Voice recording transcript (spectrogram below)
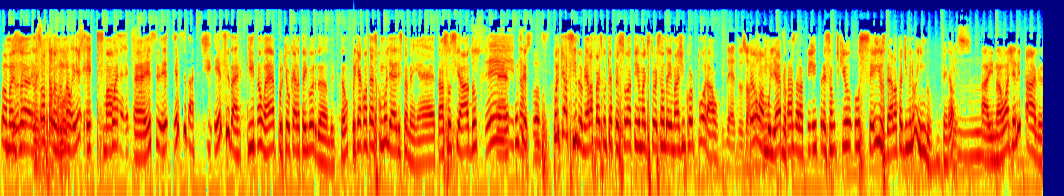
Pô, mas é, só falando, não, esse, mal é, é, esse, esse daqui, esse daqui não é porque o cara tá engordando. Então, porque acontece com mulheres também. É, tá associado é, com Eita, pessoas. Porque a síndrome ela faz com que a pessoa tenha uma distorção da imagem corporal. É, dos Então a mulher, no caso, ela tem a impressão de que o- os seios dela tá diminuindo, entendeu? Isso. Aí não a genitália.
